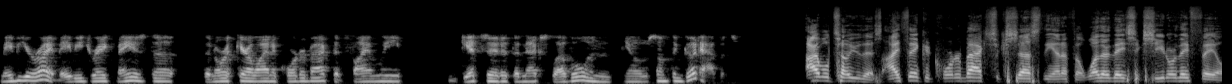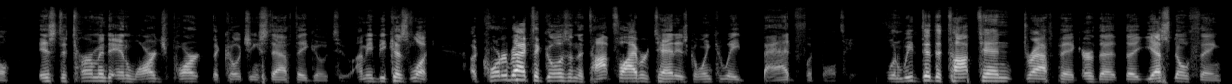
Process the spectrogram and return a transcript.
maybe you're right. Maybe Drake Maye is the the North Carolina quarterback that finally gets it at the next level, and you know something good happens. I will tell you this. I think a quarterback's success in the NFL, whether they succeed or they fail, is determined in large part the coaching staff they go to. I mean, because look, a quarterback that goes in the top five or 10 is going to a bad football team. When we did the top 10 draft pick or the, the yes no thing,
